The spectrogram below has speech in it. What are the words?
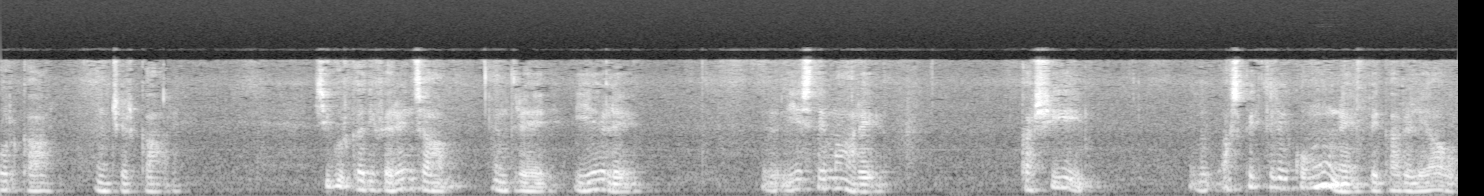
ori ca încercare. Sigur că diferența între ele uh, este mare, ca și uh, aspectele comune pe care le au.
